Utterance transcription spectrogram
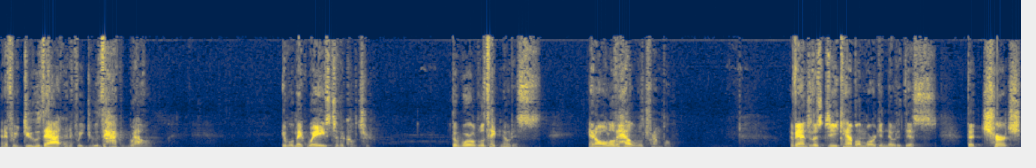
And if we do that, and if we do that well, it will make waves to the culture. The world will take notice, and all of hell will tremble. Evangelist G. Campbell Morgan noted this The church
